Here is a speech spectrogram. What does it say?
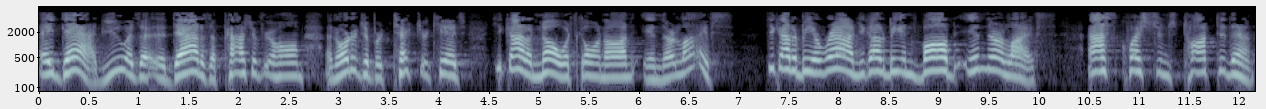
a dad. You as a, a dad, as a pastor of your home, in order to protect your kids, you gotta know what's going on in their lives. You got to be around. You got to be involved in their lives. Ask questions. Talk to them.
